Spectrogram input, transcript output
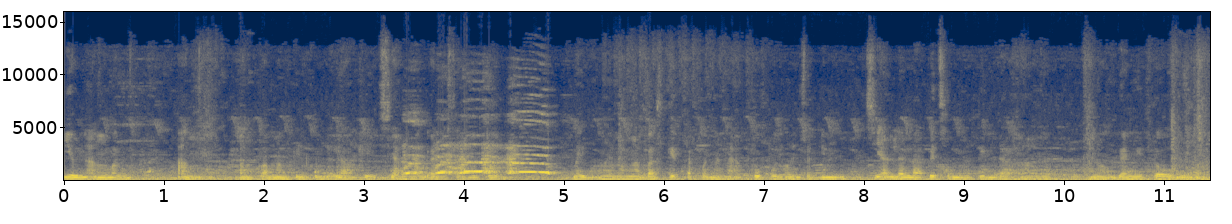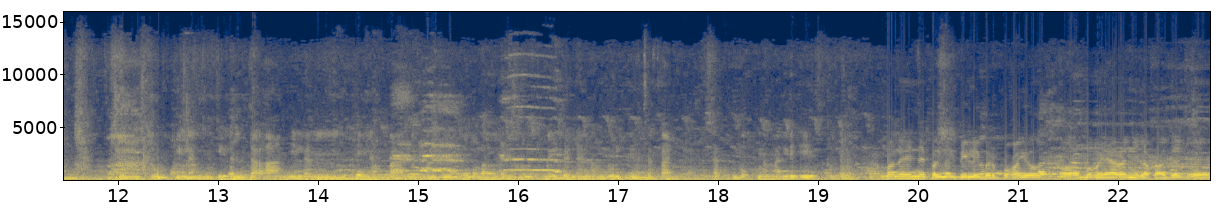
yun ang mag, ang, ang pamangkin ko lalaki, siya ang mag-ano sa akin. May, may mga basket ako na napupunuan sa tindahan. Siya ang lalapit sa mga tindahan. No, ganito, ganito, ilang, ilang daan, ilang, ilang balot. May dala ng bulletin sa at book na maliit. Paano yun eh, pag nag-deliver po kayo, ah, babayaran nila kagad or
